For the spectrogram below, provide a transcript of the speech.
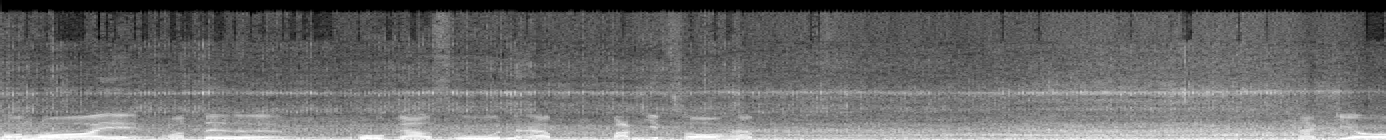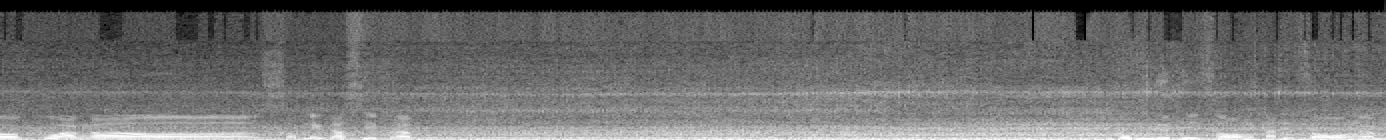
200 มอเตอร์โค90 นะครับ ปั๊ม 22 ครับ ถ้าเกี่ยวกว้างก็2เมตร90 ครับพุ่มอยู่ที่ 2 ตัน 2 ครับ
